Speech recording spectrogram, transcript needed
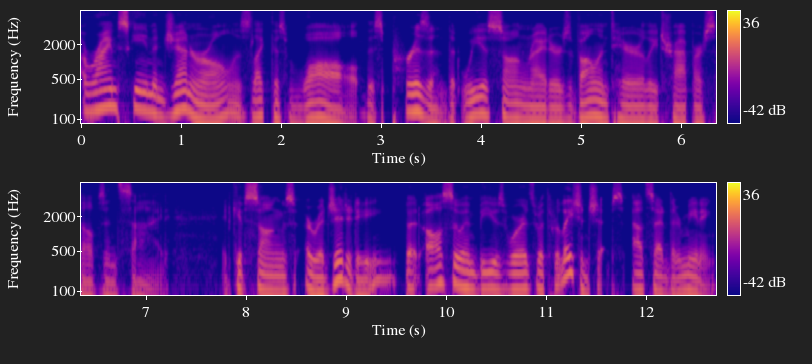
A rhyme scheme in general is like this wall, this prison that we as songwriters voluntarily trap ourselves inside. It gives songs a rigidity, but also imbues words with relationships outside of their meaning.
